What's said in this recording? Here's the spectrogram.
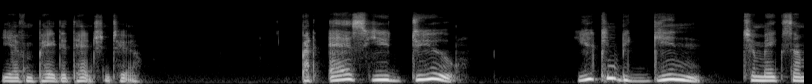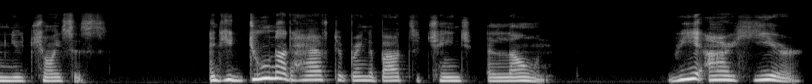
you haven't paid attention to. But as you do, you can begin to make some new choices. And you do not have to bring about the change alone. We are here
